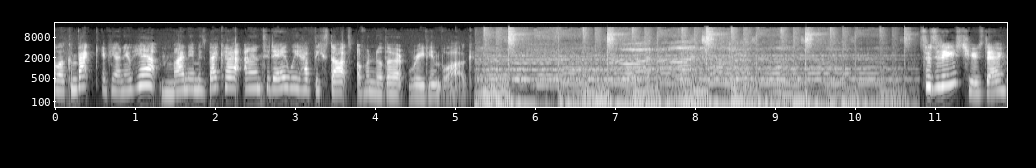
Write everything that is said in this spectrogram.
Welcome back. If you're new here, my name is Becca and today we have the start of another reading vlog. So today is Tuesday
